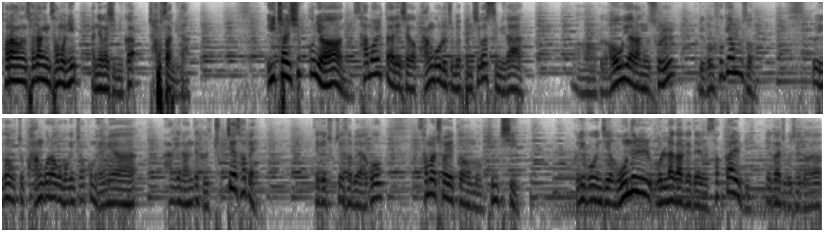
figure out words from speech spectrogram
사랑하는 사장님 사모님 안녕하십니까? 잡사입니다. 2019년 3월 달에 제가 광고를 좀 몇 편 찍었습니다. 어, 그 어우야라는 술 그리고 흑염소. 그리고 이건 좀 광고라고 보긴 조금 애매하긴 한데 그 축제 섭외. 되게 축제 섭외하고 3월 초에 또뭐 김치 그리고 이제 오늘 올라가게 될 석갈비 해가지고 제가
